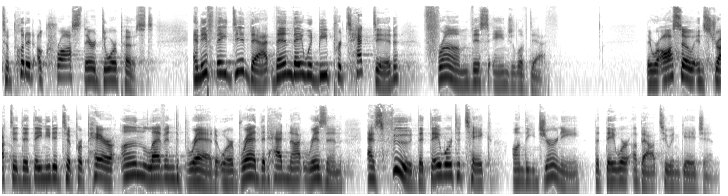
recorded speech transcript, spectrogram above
to put it across their doorpost. And if they did that, then they would be protected from this angel of death. They were also instructed that they needed to prepare unleavened bread or bread that had not risen as food that they were to take on the journey that they were about to engage in.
